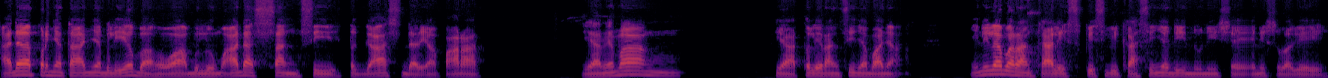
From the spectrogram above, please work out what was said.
Ada pernyataannya beliau bahwa belum ada sanksi tegas dari aparat. Ya memang ya toleransinya banyak. Inilah barangkali spesifikasinya di Indonesia ini sebagai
